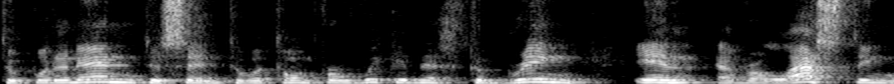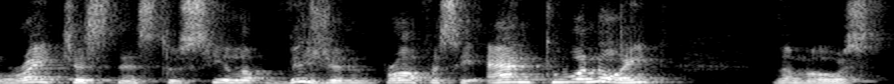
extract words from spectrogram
to put an end to sin, to atone for wickedness, to bring in everlasting righteousness, to seal up vision and prophecy, and to anoint the most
